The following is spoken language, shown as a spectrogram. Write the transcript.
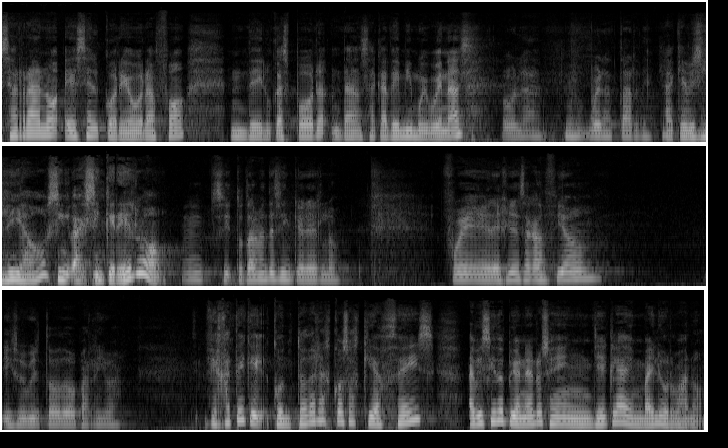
Serrano es el coreógrafo de Lucas Por Dance Academy. Muy buenas. Hola, buenas tardes. La que habéis liado sin, sin quererlo. Mm, Sí, totalmente sin quererlo. Fue elegir esa canción y subir todo para arriba. Fíjate que con todas las cosas que hacéis, habéis sido pioneros en Yecla en baile urbano.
